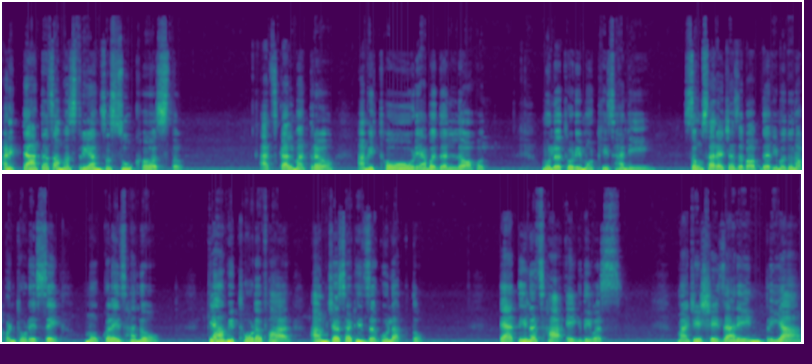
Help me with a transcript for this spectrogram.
आणि त्यातच आम्हा स्त्रियांचं सुख असतं. आजकाल मात्र आम्ही थोड्या बदललो आहोत. मुलं थोडी मोठी झाली. संसाराच्या जबाबदारीमधून आपण थोडेसे मोकळे झालो की आम्ही थोडंफार आमच्यासाठी जगू लागतो. त्यातीलच हा एक दिवस. माझी शेजारीन प्रिया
